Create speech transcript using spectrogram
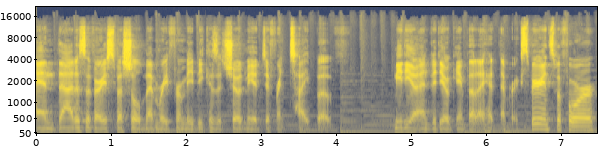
and that is a very special memory for me because it showed me a different type of media and video game that I had never experienced before.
